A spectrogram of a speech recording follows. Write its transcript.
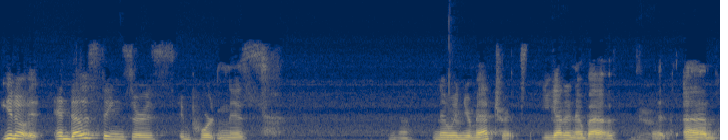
you know, it, and those things are as important as you know knowing your metrics. You got to know both. Yeah. But um,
